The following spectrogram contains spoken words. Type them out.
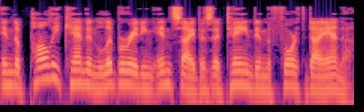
In the Pali Canon liberating insight is attained in the fourth dhyana.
